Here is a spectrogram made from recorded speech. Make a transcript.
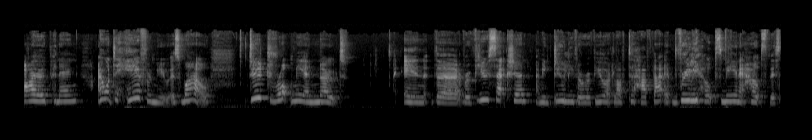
eye opening. I want to hear from you as well. Do drop me a note in the review section. I mean, do leave a review. I'd love to have that. It really helps me and it helps this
